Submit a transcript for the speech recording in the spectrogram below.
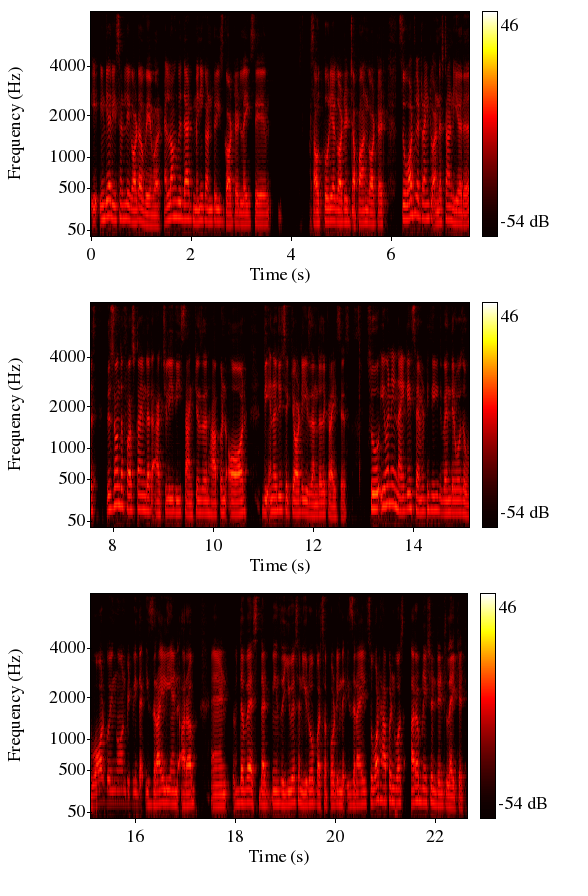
India recently got a waiver. Along with that, many countries got it, like say South Korea got it, Japan got it. So what we're trying to understand here is this is not the first time that actually these sanctions have happened or the energy security is under the crisis. So even in 1973, when there was a war going on between the Israeli and Arab and the West, that means the US and Europe were supporting the Israel. So what happened was Arab nation didn't like it.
